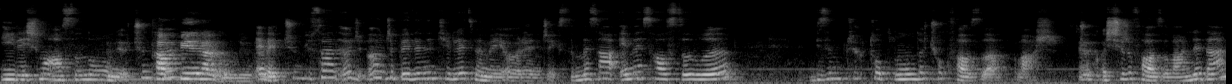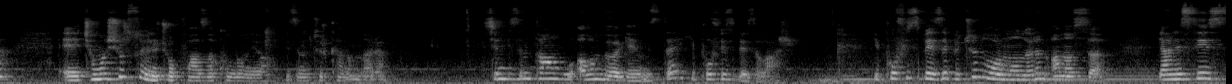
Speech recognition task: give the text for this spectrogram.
iyileşme aslında olmuyor. Çünkü Takviyeler alınıyor. Evet çünkü sen önce, önce bedeni kirletmemeyi öğreneceksin. Mesela MS hastalığı bizim Türk toplumunda çok fazla var. Çok Evet. aşırı fazla var. Neden? E, çamaşır suyunu çok fazla kullanıyor bizim Türk hanımları. Şimdi bizim tam bu alın bölgemizde hipofiz bezi var. Hipofiz bezi bütün hormonların anası. Yani siz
